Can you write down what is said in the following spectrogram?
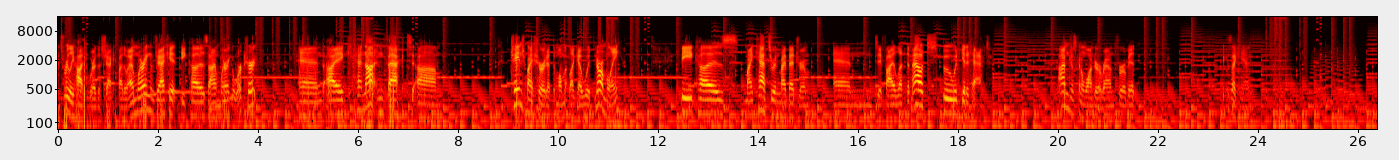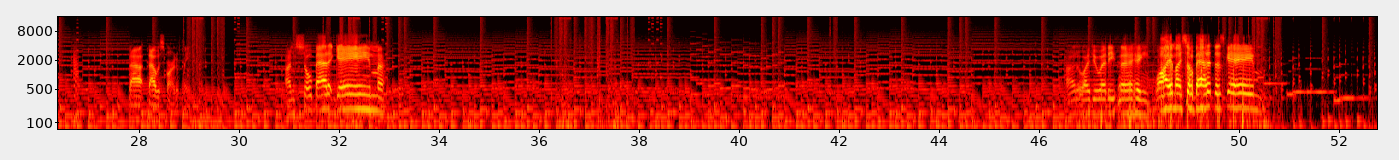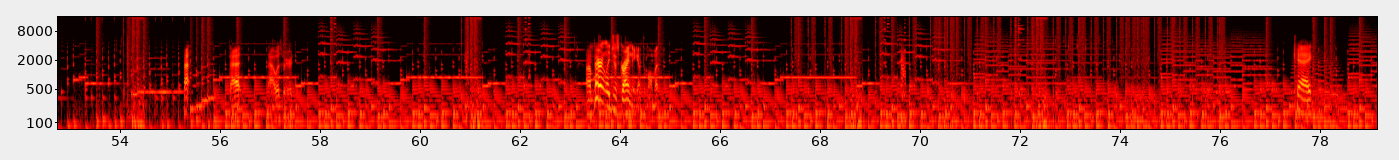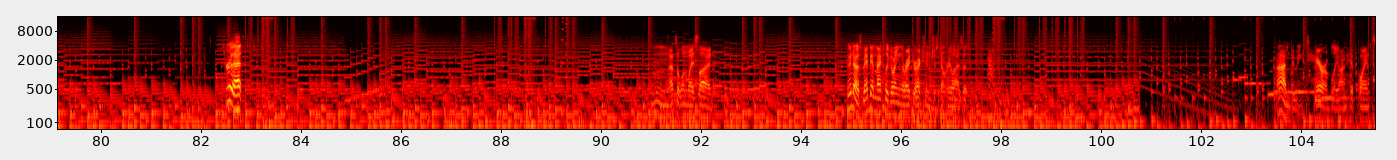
It's really hot to wear this jacket, by the way. I'm wearing the jacket because I'm wearing a work shirt, and I cannot, in fact, um, change my shirt at the moment like I would normally because my cats are in my bedroom, and if I let them out, Boo would get attacked. I'm just gonna wander around for a bit. Because I can. That, that was smart of me. I'm so bad at game! How do I do anything? Why am I so bad at this game? That, that, that was weird. I'm apparently just grinding at the moment. Okay. Screw that. Hmm, that's a one-way slide. Who knows, maybe I'm actually going in the right direction, just don't realize it. I'm doing terribly on hit points.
